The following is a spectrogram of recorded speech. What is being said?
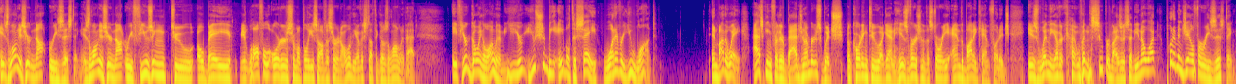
as long as you're not resisting, as long as you're not refusing to obey lawful orders from a police officer and all of the other stuff that goes along with that, if you're going along with them, you you should be able to say whatever you want. And by the way, asking for their badge numbers, which according to again his version of the story and the body cam footage, is when the other when the supervisor said, "You know what? Put him in jail for resisting."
